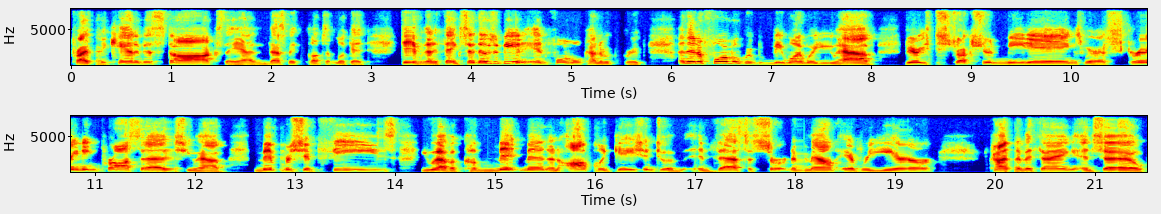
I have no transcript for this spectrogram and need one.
private cannabis stocks. They have investment clubs that look at different kind of things. So those would be an informal kind of a group. And then a formal group would be one where you have very structured meetings, where a screening process, you have membership fees, you have a commitment, an obligation to invest a certain amount every year kind of a thing. And so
